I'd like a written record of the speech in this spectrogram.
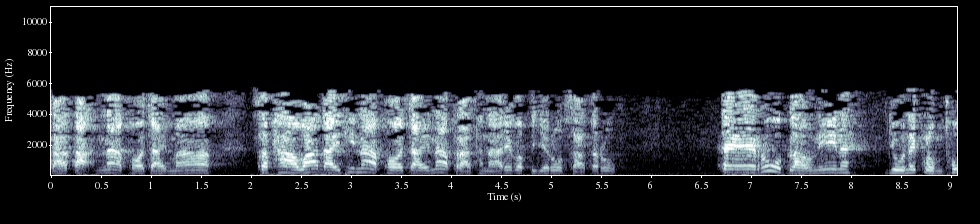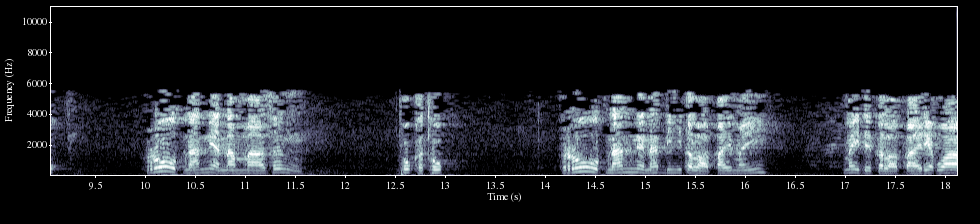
สาตะน่าพอใจมาก สภาวะใดที่น่าพอใจ น่าปรารถนาเรียกว่าปิยรูปสาตรูป แต่รูปเหล่านี้นะ อยู่ในกลุ่มทุกรูปนั้นเนี่ยนำมาซึ่งทุกขทุกรูปนั้นเนี่ยนะดีตลอดไปไหม ไม่ดีตลอดไปเรียกว่า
